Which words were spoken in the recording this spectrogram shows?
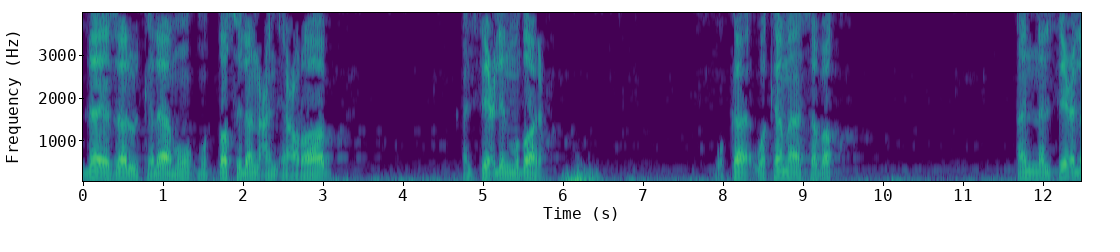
لا يزال الكلام متصلا عن إعراب الفعل المضارع. وك وكما سبق أن الفعل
